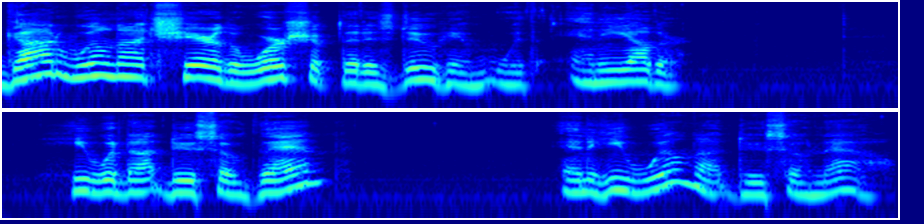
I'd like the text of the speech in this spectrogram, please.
God will not share the worship that is due him with any other. He would not do so then, and he will not do so now.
